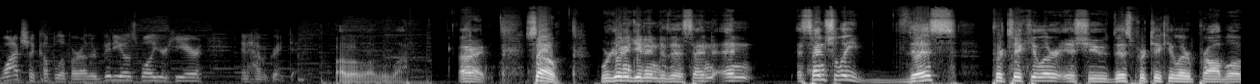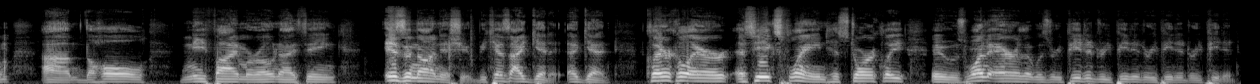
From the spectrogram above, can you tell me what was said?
Watch a couple of our other videos while you're here, and have a great day. Blah, blah, blah, blah, blah. All right. So we're going to get into this. And, and essentially, this particular issue, this particular problem, um, the whole Nephi Moroni thing, is a non issue because I get it. Again, clerical error, as he explained, historically, it was one error that was repeated, repeated, repeated, repeated.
